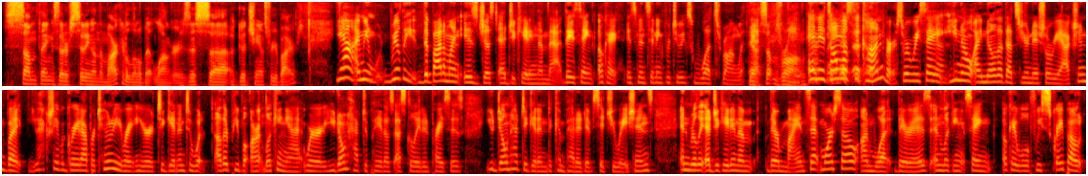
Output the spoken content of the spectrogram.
some things that are sitting on the market a little bit longer. Is this uh, a good chance for your buyers? Yeah, I mean, really, the bottom line is just educating them that they think, okay, it's been sitting for two weeks. What's wrong with it? Yeah, something's wrong. And it's almost the converse, where we say, you know, I know that that's your initial reaction, but you actually have a great opportunity right here to get into what other people aren't looking at, where you don't have to pay those escalated prices. You don't have to get into competitive situations and really educating them, their mindset more so on what there is and looking at saying, okay, well, if we scrape out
